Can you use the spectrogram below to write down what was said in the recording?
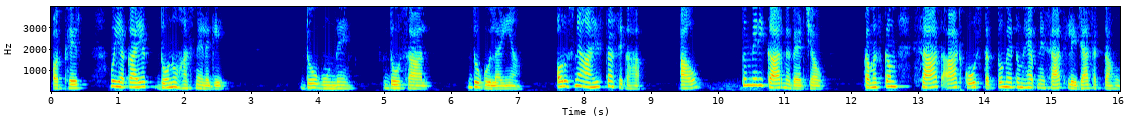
اور پھر وہ یکایک دونوں ہنسنے لگے۔ دو بوندیں، دو سال، دو گولائیاں۔ اور اس نے آہستہ سے کہا آؤ، تم میری کار میں بیٹھ جاؤ۔ کم از کم سات آٹھ کوس تک تو میں تمہیں اپنے ساتھ لے جا سکتا ہوں۔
